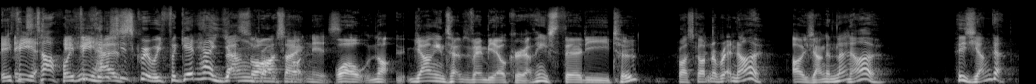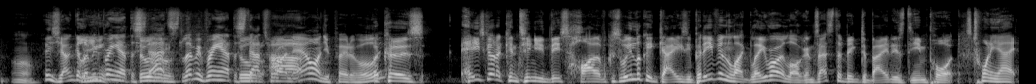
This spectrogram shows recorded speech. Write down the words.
If It's he, tough. When if he, he has, his career, we forget how young Bryce. Cotton is. Well, not young in terms of NBL career. I think he's 32. Bryce Cotton, no, Oh, he's younger than that. no. He's younger. Oh. He's younger. Let you me bring out the a little- stats. Let me bring out the stats little- right uh, now on you, Peter Hooley. because he's got to continue this high level. Because we look at Gazy, but even like Leroy Loggins, that's the big debate is the import. He's 28.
